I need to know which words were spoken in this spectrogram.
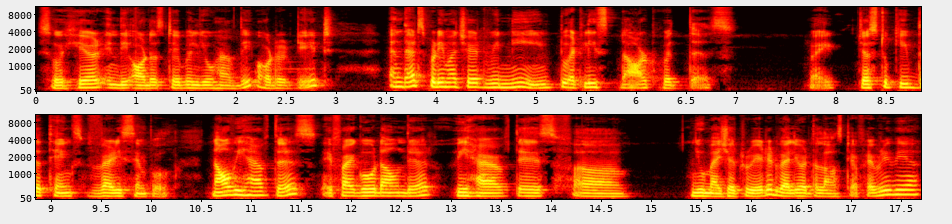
So here in the orders table you have the order date. And that's pretty much it. We need to at least start with this right? Just to keep the things very simple. Now we have this. If i go down there we have this uh, new measure created value at the last day of every year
